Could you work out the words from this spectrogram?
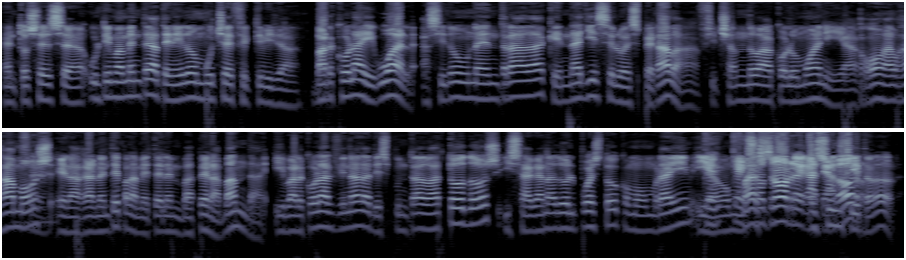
Entonces, eh, últimamente ha tenido mucha efectividad. Barcola igual, ha sido una entrada que nadie se lo esperaba. Fichando a Colomwani y a Ramos era realmente para meter a Mbappé a la banda. Y Barcola al final ha despuntado a todos y se ha ganado el puesto como un Brahim y Que- aún que es más. otro regateador. un tirador.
